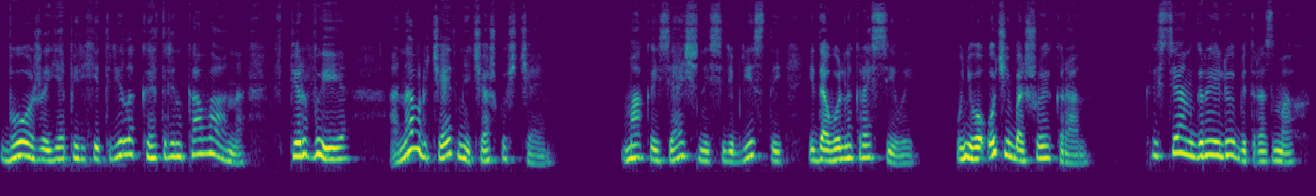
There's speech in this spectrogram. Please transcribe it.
«Боже, я перехитрила Кэтрин Кавана. Впервые!» Она вручает мне чашку с чаем. Мак изящный, серебристый и довольно красивый. У него очень большой экран. Кристиан Грей любит размах.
